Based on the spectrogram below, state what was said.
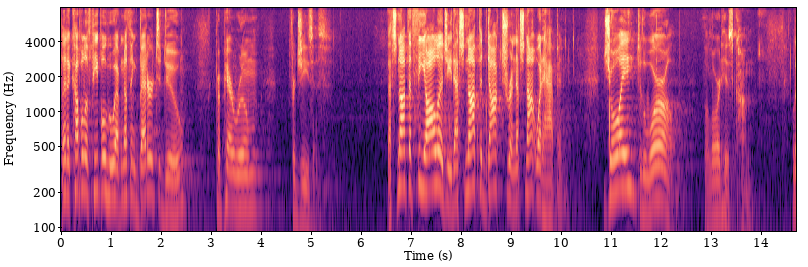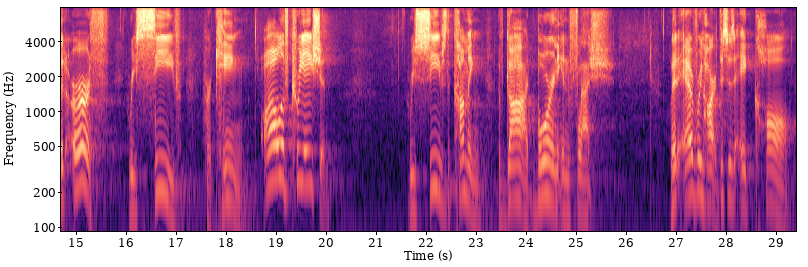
Let a couple of people who have nothing better to do prepare room for Jesus. That's not the theology. That's not the doctrine. That's not what happened. Joy to the world. The Lord has come. Let earth receive her King. All of creation receives the coming of God born in flesh. Let every heart, this is a call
